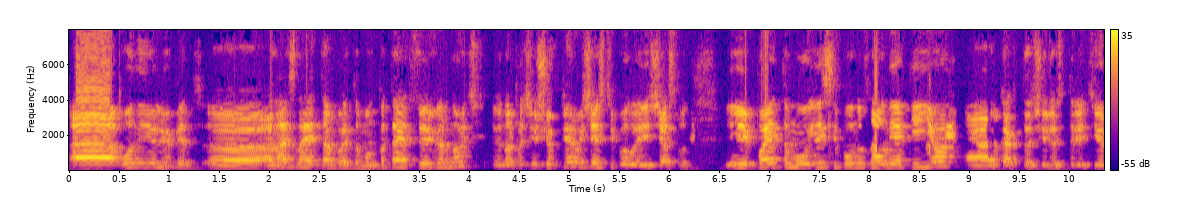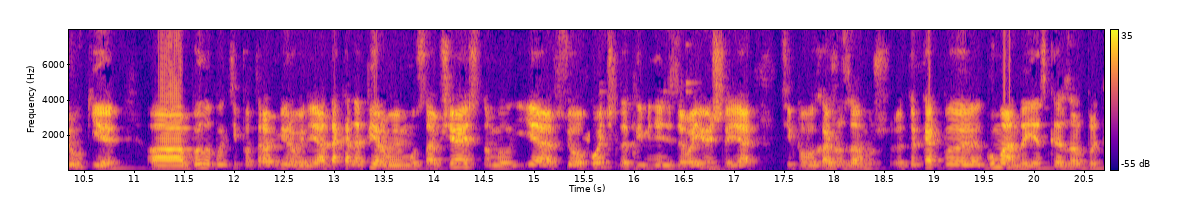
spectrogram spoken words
а, он ее любит, э, она знает об этом. Он пытается ее вернуть, напротив, еще в первой части было, и сейчас вот. И поэтому, если бы он узнал не от нее, а как-то через третьи руки, было бы типа травмирование. А так она первая ему сообщает, что, мол, я все, кончено, ты меня не завоюешь, а я типа выхожу замуж. Это как бы гуманно, я сказал бы.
